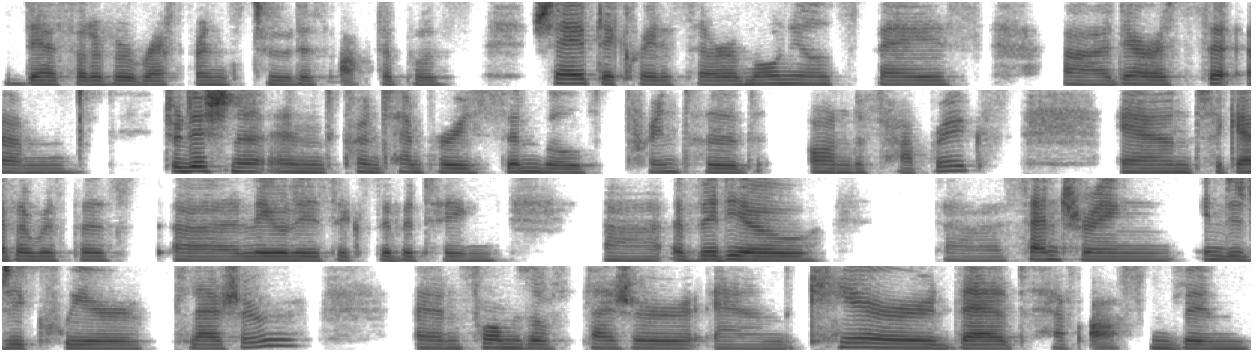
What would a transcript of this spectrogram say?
they're sort of a reference to this octopus shape. They create a ceremonial space. Uh, there are um, traditional and contemporary symbols printed on the fabrics. And together with this, uh, Léuli is exhibiting uh, a video uh, centering indigiqueer pleasure and forms of pleasure and care that have often been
